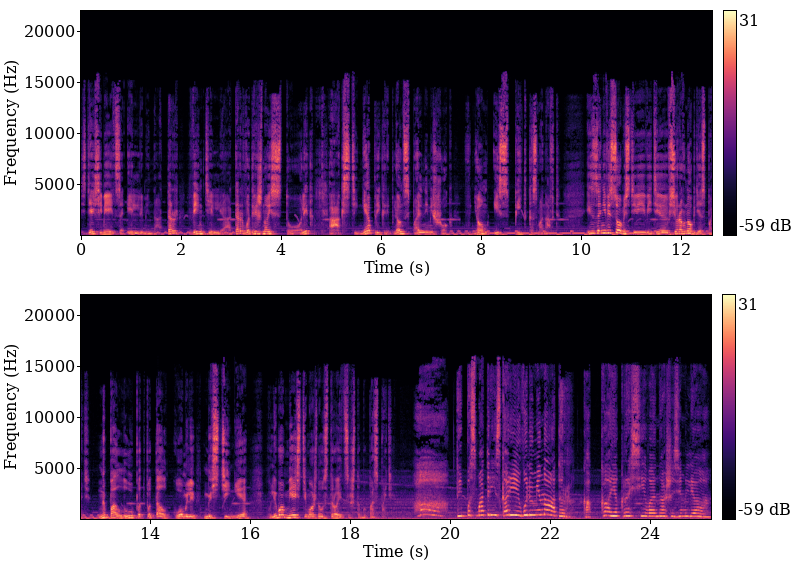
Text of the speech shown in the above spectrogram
Здесь имеется иллюминатор, вентилятор, выдвижной столик, а к стене прикреплен спальный мешок. В нем и спит космонавт. Из-за невесомости ведь э, все равно где спать. На полу, под потолком или на стене. В любом месте можно устроиться, чтобы поспать. А, ты посмотри скорее в иллюминатор! Какая красивая наша Земля!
